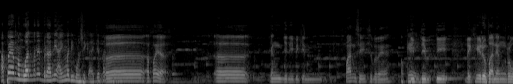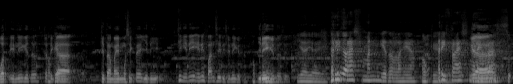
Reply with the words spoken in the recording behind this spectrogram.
Apa yang membuat Maneh berani Aing mah di musik aja Fat? Eh apa ya? Eh yang jadi bikin fun sih sebenarnya. Oke. Di, di, di, di kehidupan yang ruwet ini gitu. Ketika kita main musik teh jadi cing ini ini fun sih di sini gitu. Oke. Jadi gitu sih. Iya iya iya. Refreshment gitu lah ya. Oke. Refresh, Ya, nge-refresh. se-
